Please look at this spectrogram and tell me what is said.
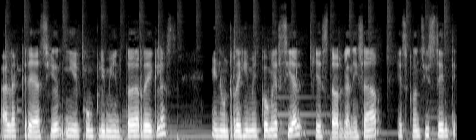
a la creación y el cumplimiento de reglas en un régimen comercial que está organizado, es consistente,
